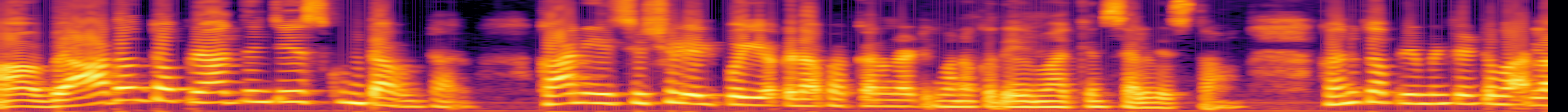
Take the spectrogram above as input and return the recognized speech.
ఆ, వేదంతో ప్రార్థన చేసుకుంటా ఉంటారు. కానీ శిష్యులు వెళ్ళిపోయి అక్కడ పక్కన ఉన్నట్టు మనకు దేవుని వాక్యం సెలవిస్తాం కనుక అప్పుడు ఏమిటంటే వాళ్ళ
